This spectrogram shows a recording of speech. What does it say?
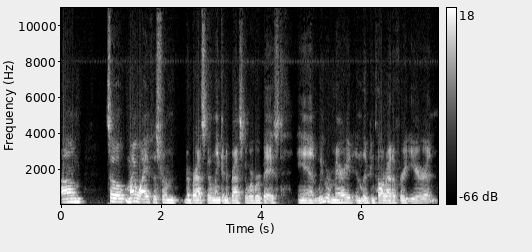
Um, so my wife is from Nebraska, Lincoln, Nebraska, where we're based, and we were married and lived in Colorado for a year and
